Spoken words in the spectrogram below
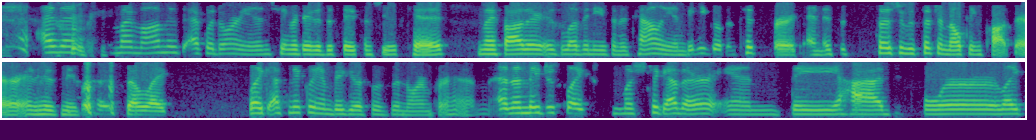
and then Okay. my mom is Ecuadorian. She immigrated to the States when she was a kid. My father is Lebanese and Italian, but he grew up in Pittsburgh and it's so she was such a melting pot there in his neighborhood. so like like ethnically ambiguous was the norm for him. And then they just like smushed together and they had four like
